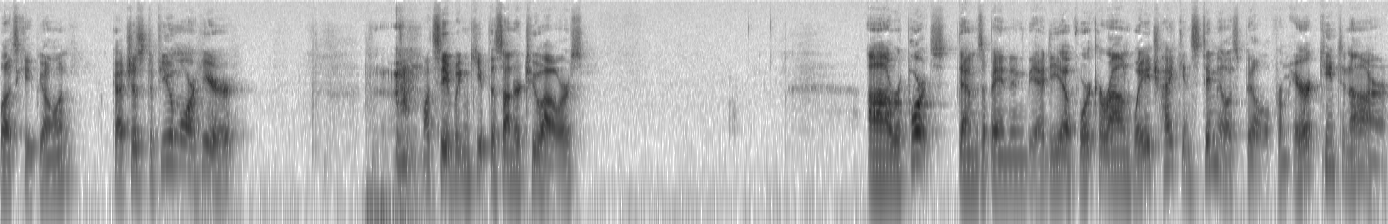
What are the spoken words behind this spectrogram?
Let's keep going. Got just a few more here. Let's see if we can keep this under two hours. Uh, reports Dems abandoning the idea of workaround wage hike and stimulus bill from Eric Quintanar.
